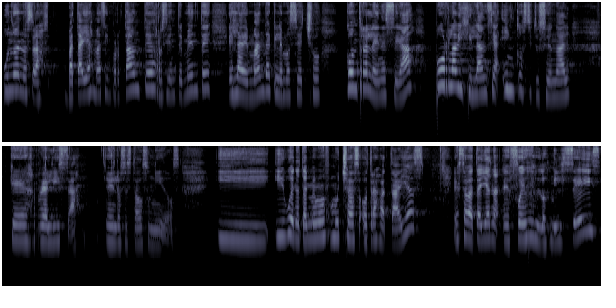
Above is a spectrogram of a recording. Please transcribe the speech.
una de nuestras batallas más importantes recientemente es la demanda que le hemos hecho contra la NSA por la vigilancia inconstitucional que realiza en los Estados Unidos. Y, y bueno, también muchas otras batallas. Esta batalla fue desde el 2006.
